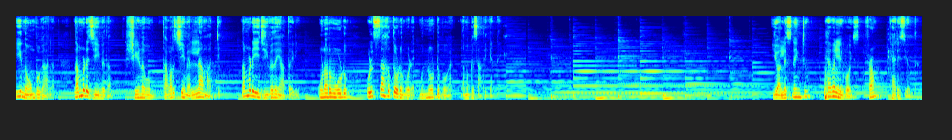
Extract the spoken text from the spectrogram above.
ഈ നോമ്പുകാലം നമ്മുടെ ജീവിതം ക്ഷീണവും തളർച്ചയും എല്ലാം മാറ്റി നമ്മുടെ ഈ ജീവിതയാത്രയിൽ ഉണർവോടും ഉത്സാഹത്തോടും കൂടെ മുന്നോട്ട് പോകാൻ നമുക്ക് സാധിക്കട്ടെ. You are listening to heavenly voice from Charis youth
